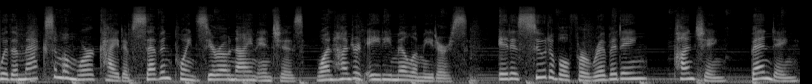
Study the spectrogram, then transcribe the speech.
With a maximum work height of 7.09 inches 180 millimeters, it is suitable for riveting, punching, bending,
